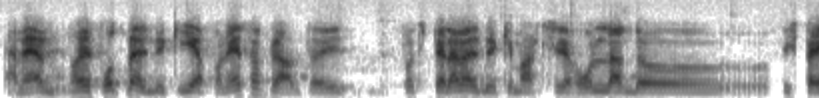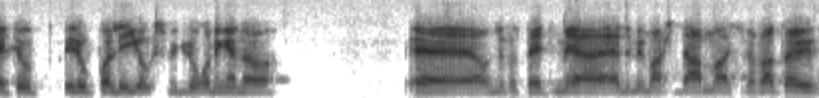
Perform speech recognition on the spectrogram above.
Ja, men jag har ju fått väldigt mycket erfarenhet framförallt. Jag har ju fått spela väldigt mycket matcher i Holland och fick spela upp Europa League också med Groningen. Och, eh, och nu får jag spela med, ännu mer matcher i Danmark. Så framförallt har jag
